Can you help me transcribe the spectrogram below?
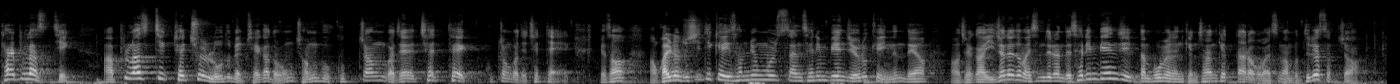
탈플라스틱. 아, 플라스틱 퇴출 로드맵. 재가동 정부 국정과제 채택 국정과제 채택. 그래서 어, 관련주 CTK 삼육물산 세린비엔지 이렇게 있는데요. 어, 제가 이전에도 말씀드렸는데 세린비엔지 일단 보면은 괜찮겠다라고 말씀 한번 드렸었죠. 네,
